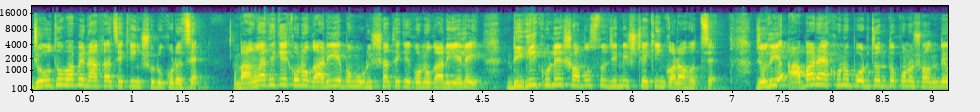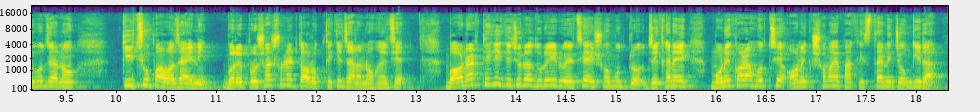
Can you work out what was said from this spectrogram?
যৌথভাবে নাকা চেকিং শুরু করেছে। বাংলা থেকে কোনো গাড়ি এবং উড়িষ্যা থেকে কোনো গাড়ি এলেই ডিগি খুলে সমস্ত জিনিস চেকিং করা হচ্ছে। যদি আবার এখনও পর্যন্ত কোনো সন্দেহ যেন কিছু পাওয়া যায়নি বলে প্রশাসনের তরফ থেকে জানানো হয়েছে। বর্ডার থেকে কিছুটা দূরেই রয়েছে সমুদ্র, যেখানে মনে করা হচ্ছে অনেক সময় পাকিস্তানি জঙ্গিরা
